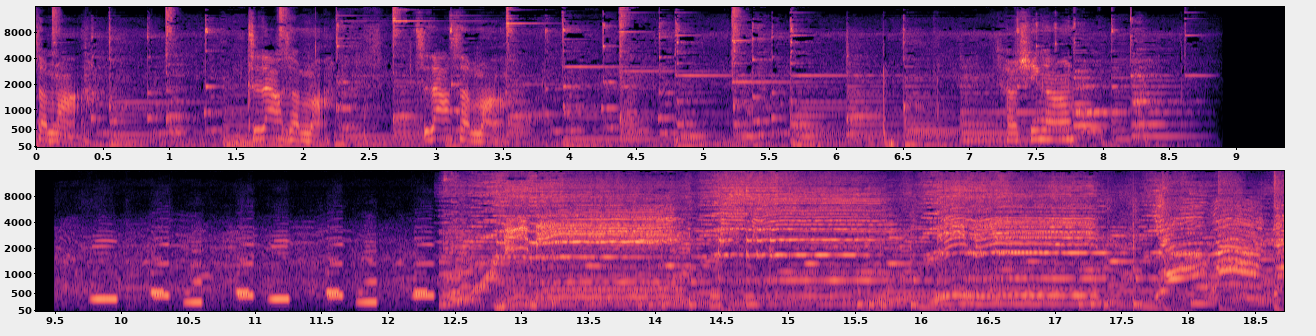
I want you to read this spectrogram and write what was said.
什么？知道什么？知道什么？小心啊！咪咪，咪咪，游乐园，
